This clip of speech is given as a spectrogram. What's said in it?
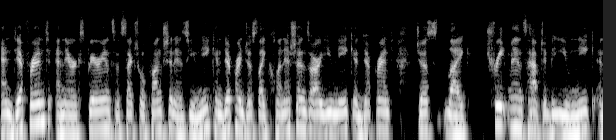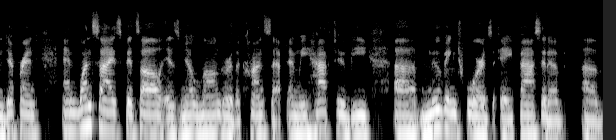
and different and their experience of sexual function is unique and different just like clinicians are unique and different just like treatments have to be unique and different and one size fits all is no longer the concept and we have to be uh, moving towards a facet of, of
